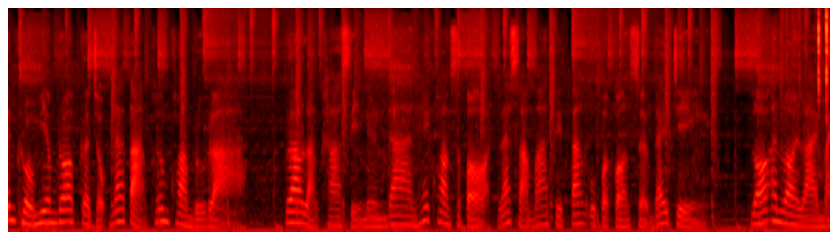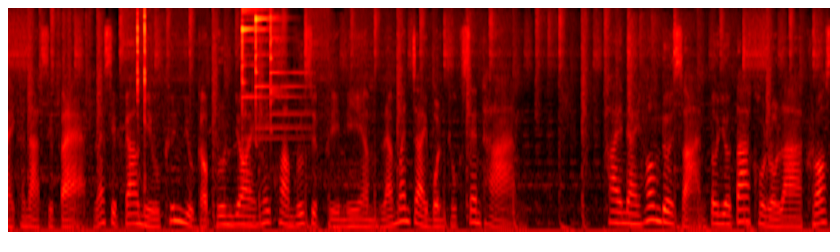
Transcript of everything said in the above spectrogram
ส้นโครเมียมรอบกระจกหน้าต่างเพิ่มความหรูหราราวหลังคาสีเงินด้านให้ความสปอร์ต และสามารถติดตั้งอุปกรณ์เสริมได้จริง ล้ออันลอยลายใหม่ขนาด 18 และ 19 นิ้วขึ้นอยู่กับรุ่นย่อยให้ความรู้สึกพรีเมียม และมั่นใจบนทุกเส้นทาง ภายในห้องโดยสาร Toyota Corolla Cross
